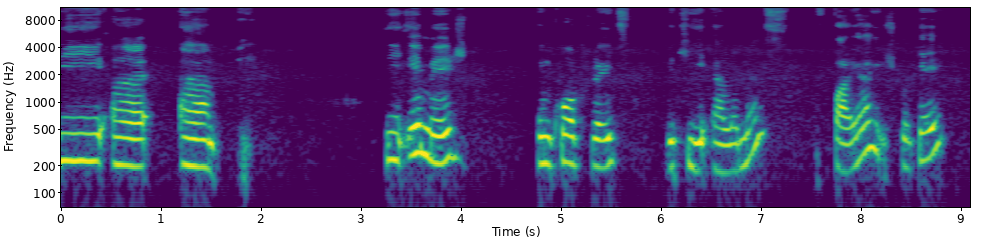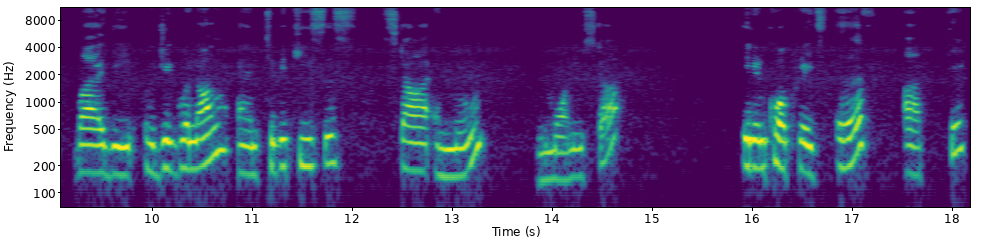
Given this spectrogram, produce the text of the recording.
The, uh, um, the image incorporates the key elements, fire, Ishkoke, by the Ojigwanong and Tibekesis star and moon, morning star. It incorporates earth, Arctic,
